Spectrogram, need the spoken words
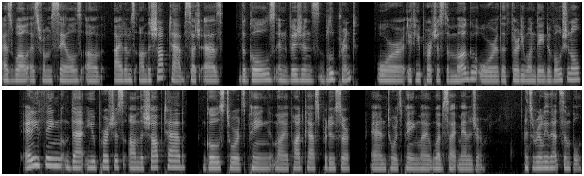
as well as from sales of items on the shop tab, such as the Goals and Visions Blueprint, or if you purchased a mug or the 31 day devotional. Anything that you purchase on the shop tab goes towards paying my podcast producer and towards paying my website manager. It's really that simple.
